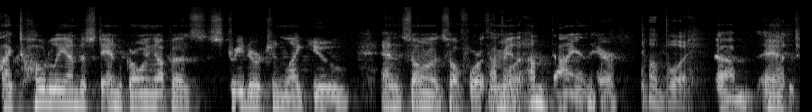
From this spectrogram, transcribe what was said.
I totally understand growing up as a street urchin like you and so on and so forth. I mean, boy. I'm dying here oh boy. um, and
